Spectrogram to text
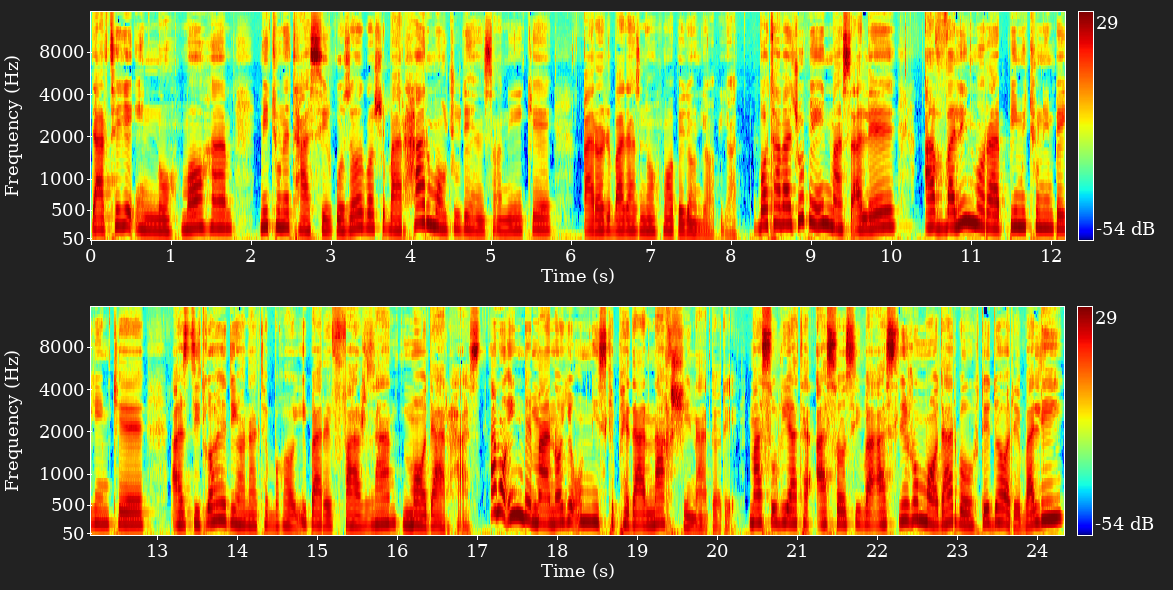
در طی این نه ماه هم می‌تونه تاثیرگذار باشه بر هر موجود انسانی که قرار بعد از نه ماه به دنیا بیاد. با توجه به این مسئله اولین مربی می‌تونیم بگیم که از دیدگاه دیانت بهایی برای فرزند مادر هست. اما این به معنای اون نیست که پدر نقشی نداره. مسئولیت اساسی و اصلی رو مادر به عهده داره ولی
